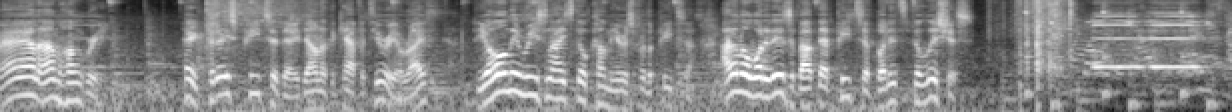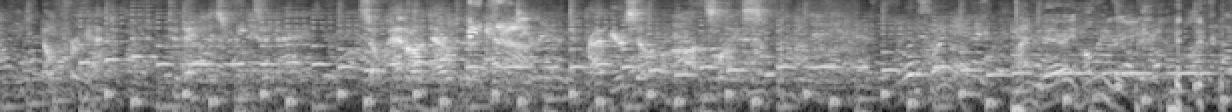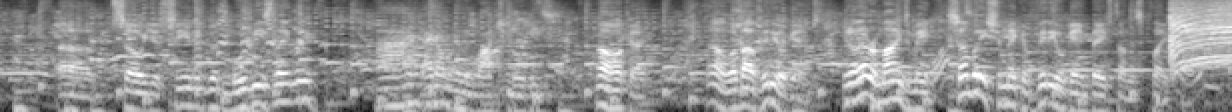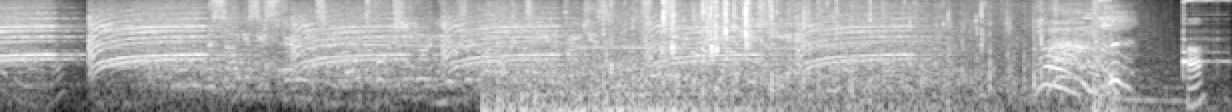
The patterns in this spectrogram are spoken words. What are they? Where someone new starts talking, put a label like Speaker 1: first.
Speaker 1: Man, I'm hungry. Hey, today's pizza day down at the cafeteria, right? The only reason I still come here is for the pizza. I don't know what it is about that pizza, but it's delicious.
Speaker 2: Don't forget, today is pizza day. So head on down to the cafeteria to grab yourself a hot slice.
Speaker 3: I'm very hungry.
Speaker 1: Uh, so you see any good movies lately?
Speaker 4: I, watch movies.
Speaker 1: Oh, okay. Oh, what about video games? You know, that reminds me, somebody should make a video game based on this place. huh?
